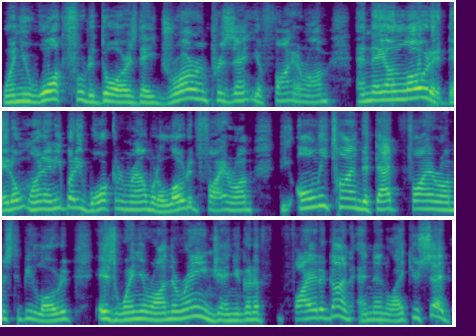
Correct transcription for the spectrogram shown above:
when you walk through the doors, they draw and present your firearm and they unload it. They don't want anybody walking around with a loaded firearm. The only time that that firearm is to be loaded is when you're on the range and you're going to fire the gun. And then, like you said,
